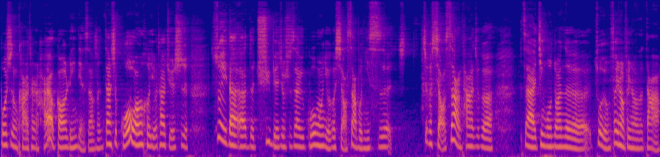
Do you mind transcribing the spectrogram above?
波士顿凯尔特人还要高零点三分。但是国王和犹他爵士最大的区别就是在于国王有个小萨博尼斯，这个小萨他这个在进攻端的作用非常非常的大，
